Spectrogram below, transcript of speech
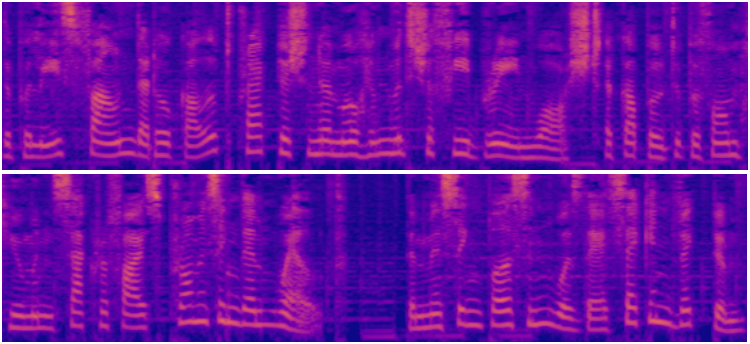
the police found that occult practitioner Mohammed Shafi brainwashed a couple to perform human sacrifice promising them wealth. The missing person was their second victim,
